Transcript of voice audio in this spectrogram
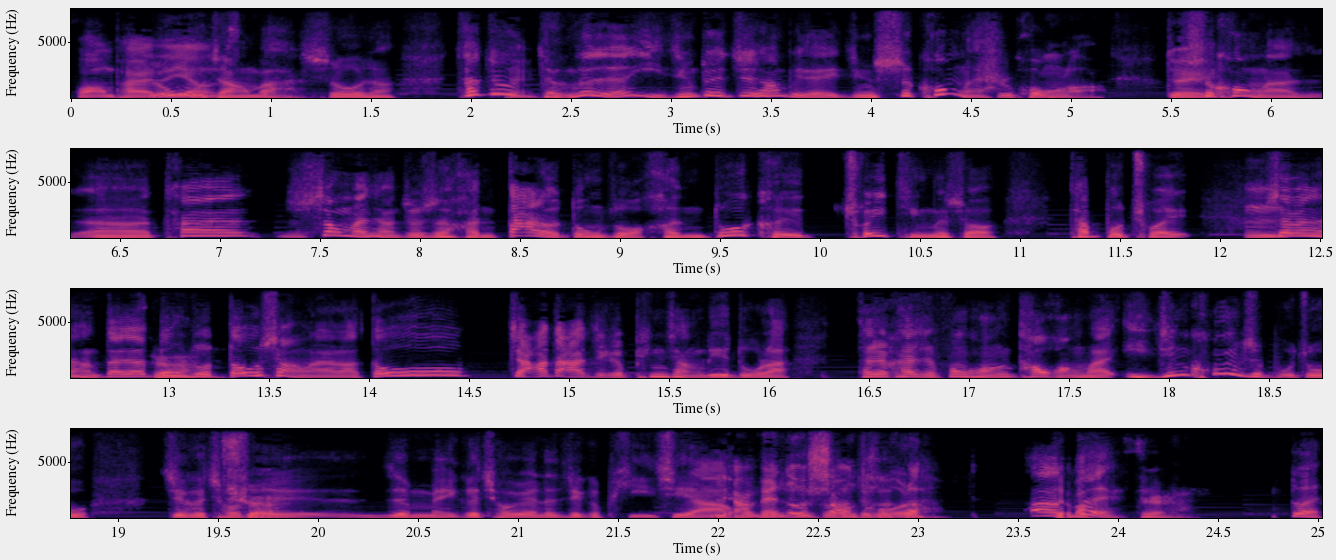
黄牌的十样子。五张吧，十五张，他就整个人已经对这场比赛已经失控了呀，失控了，对，失控了。呃，他上半场就是很大的动作，很多可以吹停的时候他不吹，嗯。下半场大家动作都上来了，都加大这个拼抢力度了，他就开始疯狂掏黄牌，已经控制不住这个球队的每个球员的这个脾气啊，两边都上头了啊，对吧对。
